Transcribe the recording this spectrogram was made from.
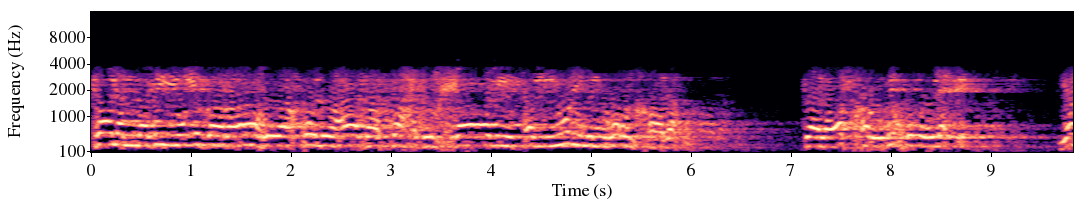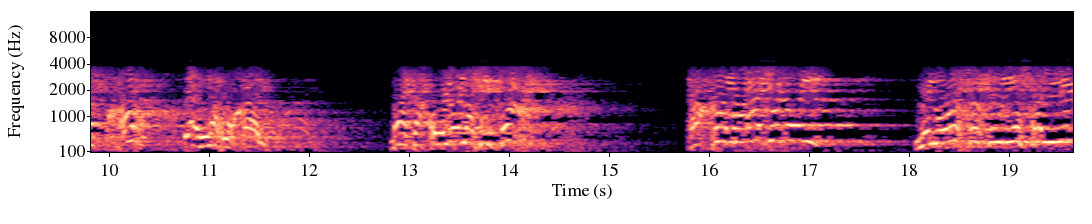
كان النبي إذا رآه يقول هذا سعد خالي فليرن امرؤ خاله. كان يفخر بخولته يفخر بأنه خالق ما تقولون في سعد فقام رجل من وسط المصلين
